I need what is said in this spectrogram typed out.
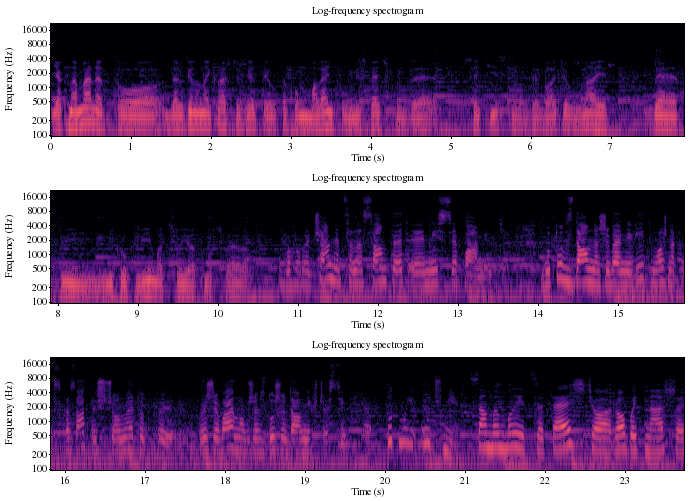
Як на мене, то для людини найкраще жити в такому маленькому містечку, де все тісно, де багатьох знаєш, де свій мікроклімат, своя атмосфера. Богородчани це насамперед е, місце пам'яті. Бо тут здавна живе мій рід, можна сказати, що ми тут проживаємо вже з дуже давніх часів. Тут мої учні. Саме ми це те, що робить наше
